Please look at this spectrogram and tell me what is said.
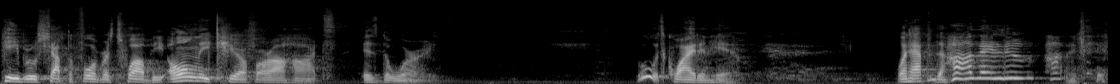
Hebrews chapter 4, verse 12, the only cure for our hearts is the Word. Ooh, it's quiet in here. What happened to hallelujah? hallelujah.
